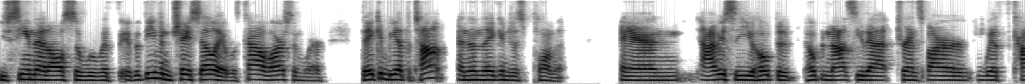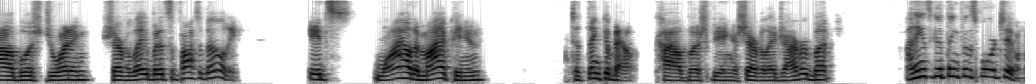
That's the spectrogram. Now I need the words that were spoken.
You've seen that also with, with even Chase Elliott, with Kyle Larson, where they can be at the top and then they can just plummet. And obviously, you hope to hope to not see that transpire with Kyle Busch joining Chevrolet, but it's a possibility. It's wild, in my opinion, to think about Kyle Busch being a Chevrolet driver, but I think it's a good thing for the sport too.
